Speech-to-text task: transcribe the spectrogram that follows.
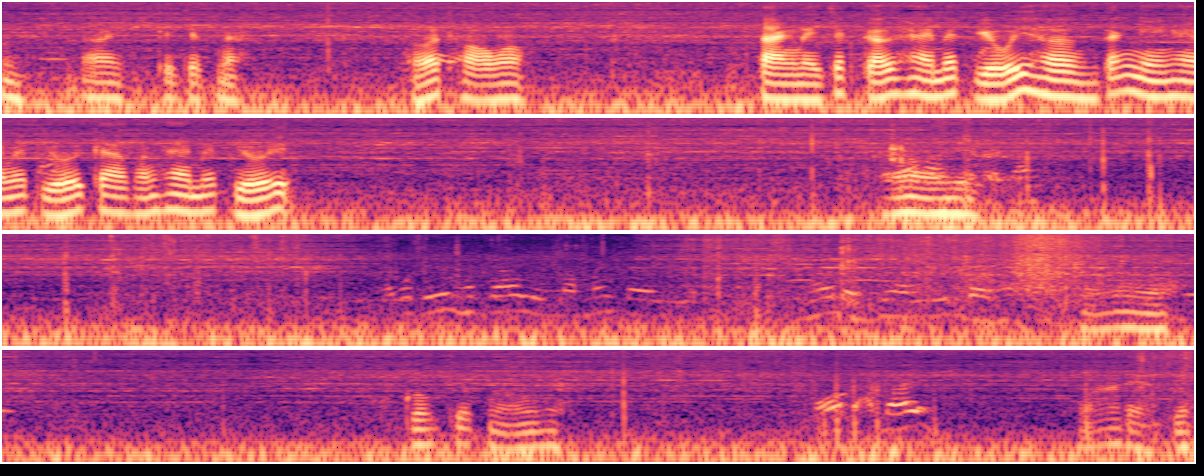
Ừ, đây, cây chực nè. Hở thồn không? Tàn này chắc cỡ hai mét rưỡi hơn, tán ngang hai mét rưỡi, cao khoảng hai mét rưỡi. Cốt chất ngọn nha quá đẹp luôn.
